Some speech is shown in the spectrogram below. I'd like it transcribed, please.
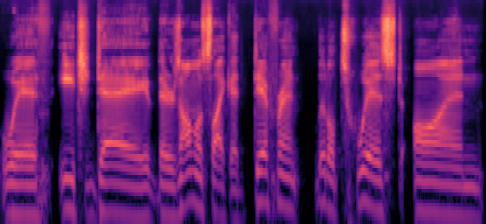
with each day, there's almost like a different little twist on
